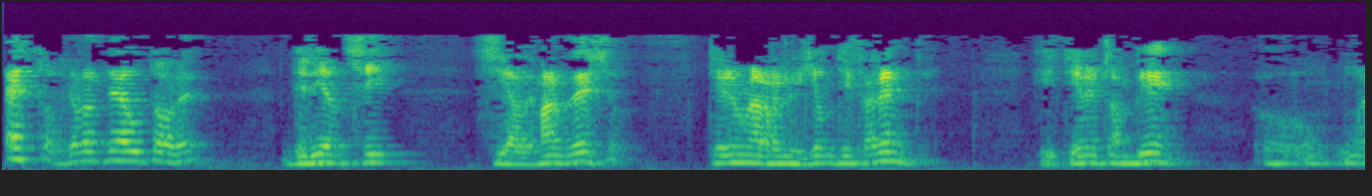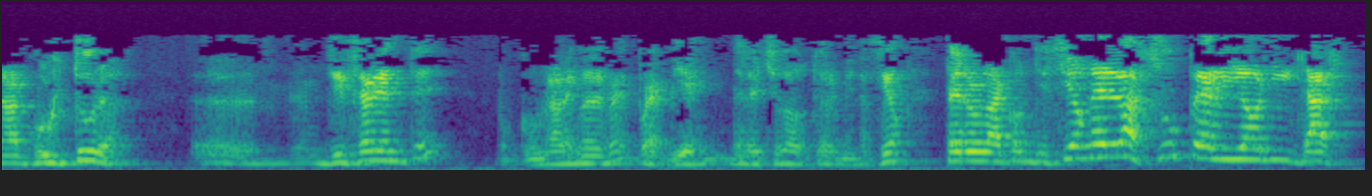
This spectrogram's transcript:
estos grandes autores dirían sí, si además de eso tiene una religión diferente y tiene también uh, una cultura uh, diferente, con una lengua diferente, pues bien, derecho de autodeterminación. Pero la condición es la superioridad.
